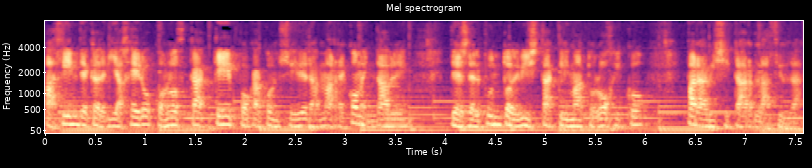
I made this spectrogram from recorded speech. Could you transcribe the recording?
a fin de que el viajero conozca qué época considera más recomendable desde el punto de vista climatológico para visitar la ciudad.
